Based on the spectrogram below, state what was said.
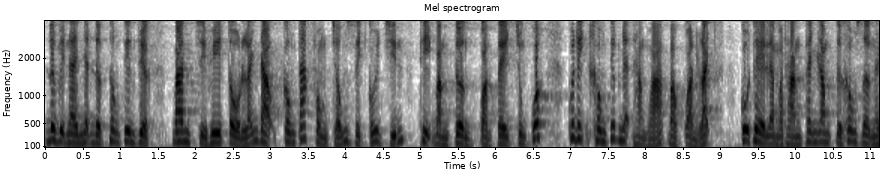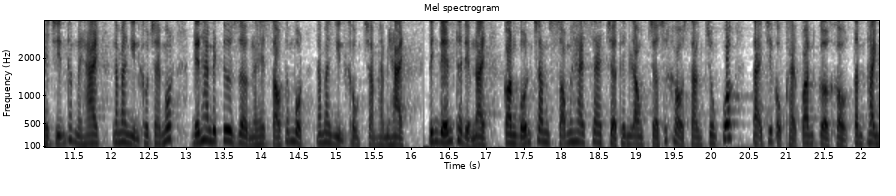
đơn vị này nhận được thông tin việc Ban Chỉ huy Tổ lãnh đạo công tác phòng chống dịch COVID-19 thị Bằng Tường, Quảng Tây, Trung Quốc quyết định không tiếp nhận hàng hóa bảo quản lạnh Cụ thể là mặt hàng thanh long từ 0 giờ ngày 29 tháng 12 năm 2021 đến 24 giờ ngày 26 tháng 1 năm 2022. Tính đến thời điểm này, còn 462 xe chở thanh long chờ xuất khẩu sang Trung Quốc tại chi cục hải quan cửa khẩu Tân Thanh.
